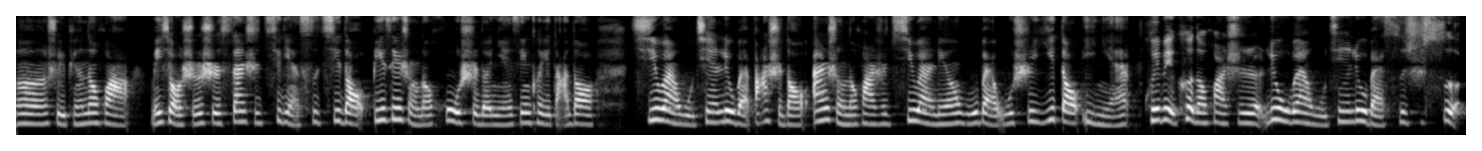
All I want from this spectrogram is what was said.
嗯，水平的话，每小时是三十七点四七刀。B.C 省的护士的年薪可以达到七万五千六百八十刀，安省的话是七万零五百五十一刀一年，魁北克的话是六万五千六百四十四。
